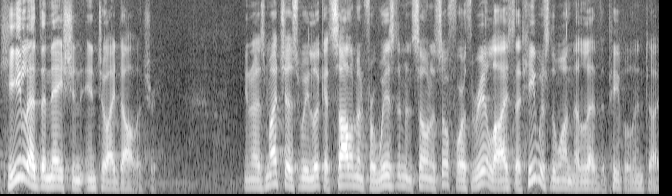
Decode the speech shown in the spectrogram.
he led the nation into idolatry. You know, as much as we look at Solomon for wisdom and so on and so forth, realize that he was the one that led the people into,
